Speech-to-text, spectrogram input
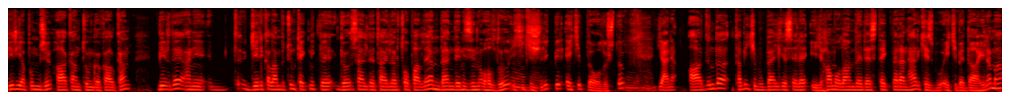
bir yapımcı Hakan Tunga Kalkan bir de hani geri kalan bütün teknik ve görsel detayları toparlayan Ben Deniz'in olduğu iki kişilik bir ekiple oluştu. Yani ardında tabii ki bu belgesele ilham olan ve destek veren herkes bu ekibe dahil ama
